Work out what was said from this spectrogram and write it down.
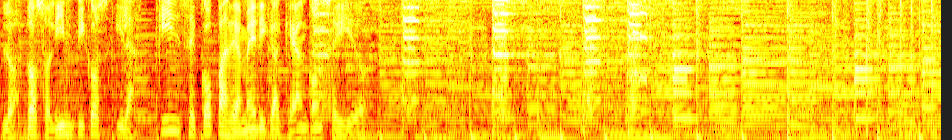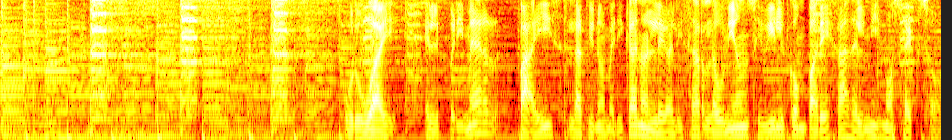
los dos olímpicos y las 15 Copas de América que han conseguido. Uruguay, el primer país latinoamericano en legalizar la unión civil con parejas del mismo sexo.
